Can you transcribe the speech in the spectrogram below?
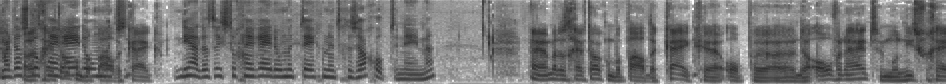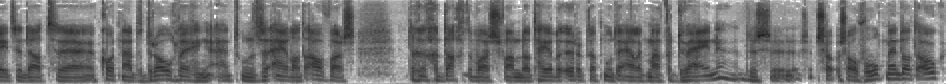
Maar dat is toch geen reden om het, kijk. Ja, dat is toch geen reden om het tegen het gezag op te nemen? Uh, maar dat geeft ook een bepaalde kijk uh, op uh, de overheid. Je moet niet vergeten dat kort na de drooglegging, toen het eiland af was gedachte was van dat hele Urk dat moet eigenlijk maar verdwijnen. Dus uh, zo, zo, voelt men dat ook.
